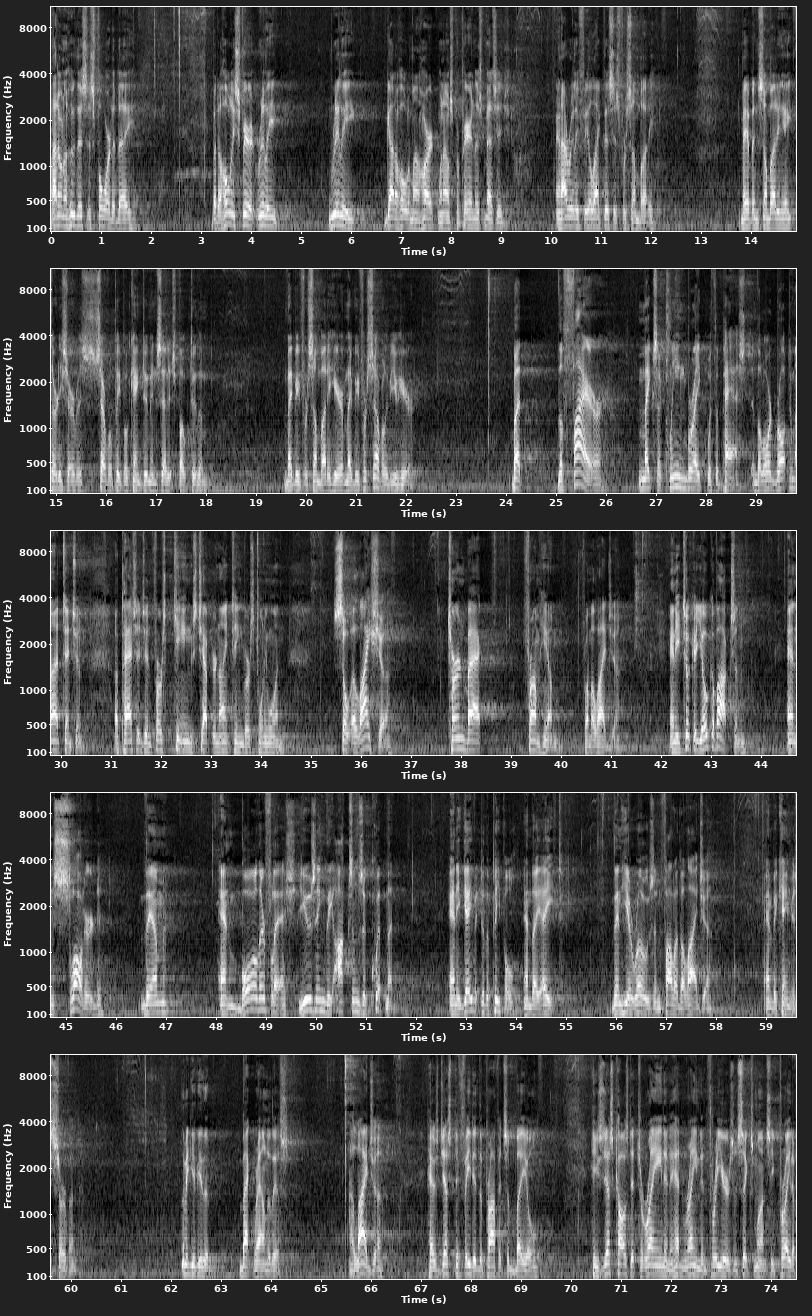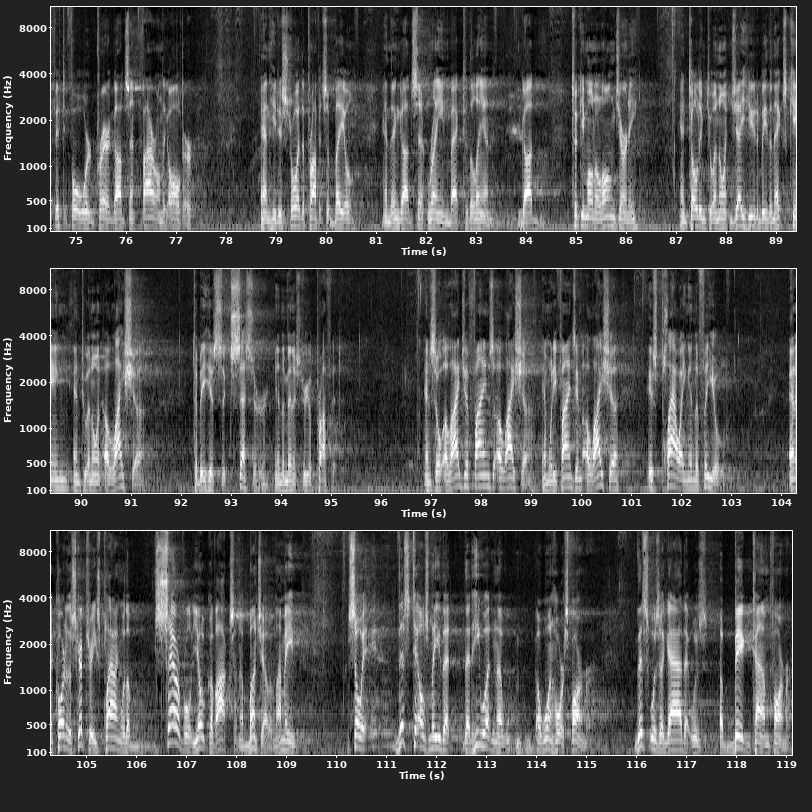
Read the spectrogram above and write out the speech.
I don't know who this is for today, but the Holy Spirit really, really got a hold of my heart when I was preparing this message, and I really feel like this is for somebody. May have been somebody in the 830 service. Several people came to me and said it spoke to them maybe for somebody here, maybe for several of you here. But the fire makes a clean break with the past. And the Lord brought to my attention a passage in 1 Kings chapter 19, verse 21. So Elisha turned back from him, from Elijah, and he took a yoke of oxen and slaughtered them and boil their flesh using the oxen's equipment. And he gave it to the people, and they ate. Then he arose and followed Elijah and became his servant. Let me give you the background of this. Elijah has just defeated the prophets of Baal. He's just caused it to rain, and it hadn't rained in three years and six months. He prayed a 54 word prayer. God sent fire on the altar and he destroyed the prophets of Baal, and then God sent rain back to the land. God took him on a long journey and told him to anoint Jehu to be the next king and to anoint Elisha to be his successor in the ministry of prophet. And so Elijah finds Elisha, and when he finds him, Elisha is plowing in the field. And according to the scripture, he's plowing with a several yoke of oxen, a bunch of them. I mean, so it, this tells me that, that he wasn't a, a one horse farmer. This was a guy that was a big time farmer.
